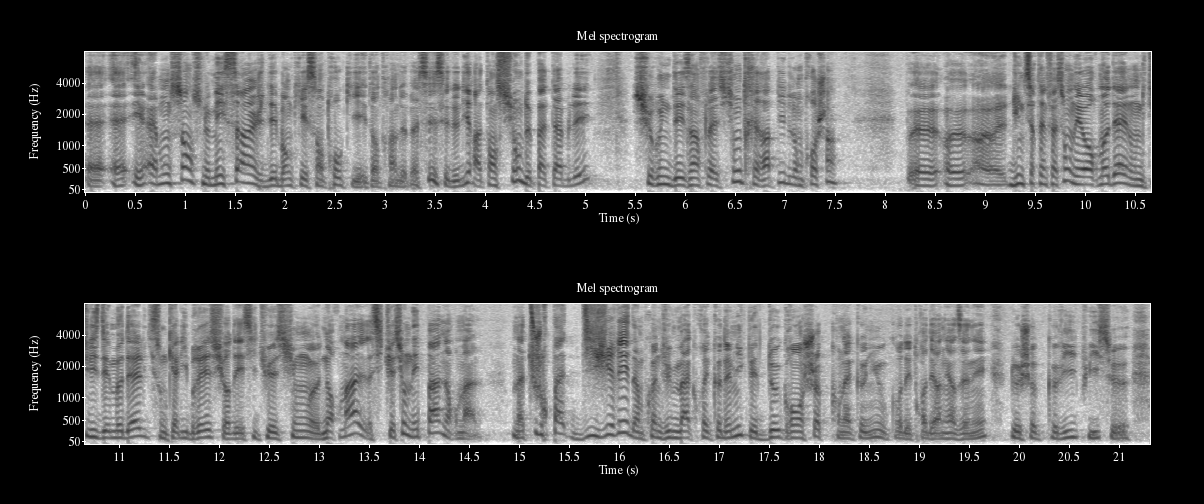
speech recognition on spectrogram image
et à mon sens, le message des banquiers centraux qui est en train de passer, c'est de dire attention de ne pas tabler sur une désinflation très rapide l'an prochain. Euh, euh, d'une certaine façon, on est hors modèle. On utilise des modèles qui sont calibrés sur des situations euh, normales. La situation n'est pas normale on n'a toujours pas digéré d'un point de vue macroéconomique les deux grands chocs qu'on a connus au cours des trois dernières années, le choc Covid, puis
